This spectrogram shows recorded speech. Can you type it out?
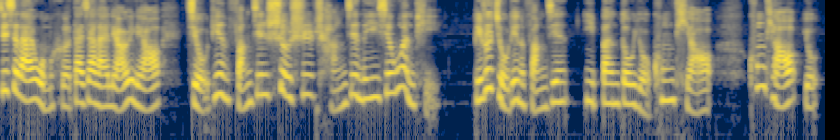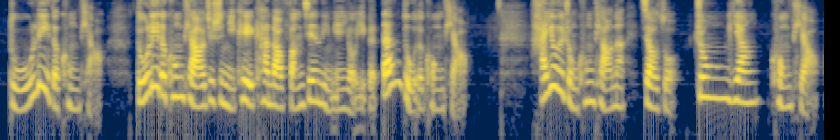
接下来，我们和大家来聊一聊酒店房间设施常见的一些问题。比如说，酒店的房间一般都有空调，空调有独立的空调，独立的空调就是你可以看到房间里面有一个单独的空调。还有一种空调呢，叫做中央空调。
